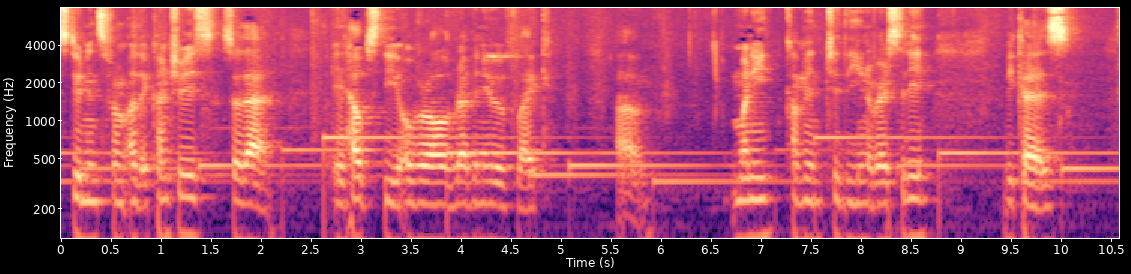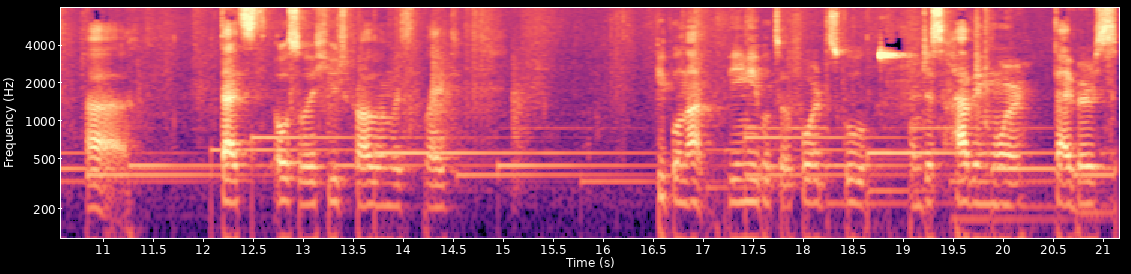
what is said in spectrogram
students from other countries so that it helps the overall revenue of like um, money come into the university because uh, that's also a huge problem with like people not being able to afford school and just having more diverse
